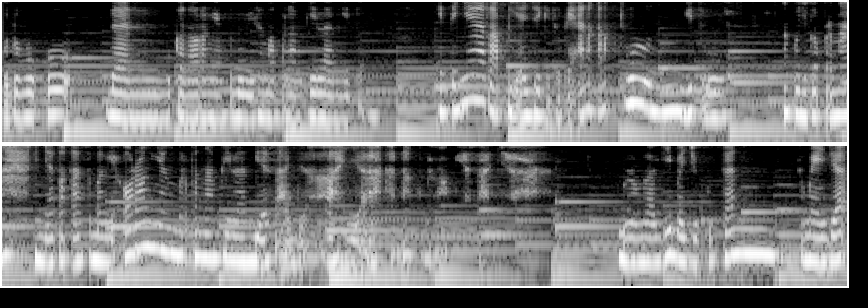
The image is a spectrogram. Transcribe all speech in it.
kudu buku, dan bukan orang yang peduli sama penampilan gitu. Intinya rapi aja gitu, kayak anak-anak culun gitu. Aku juga pernah dinyatakan sebagai orang yang berpenampilan biasa aja. Ah ya, karena aku memang biasa aja. Belum lagi bajuku kan kemeja,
